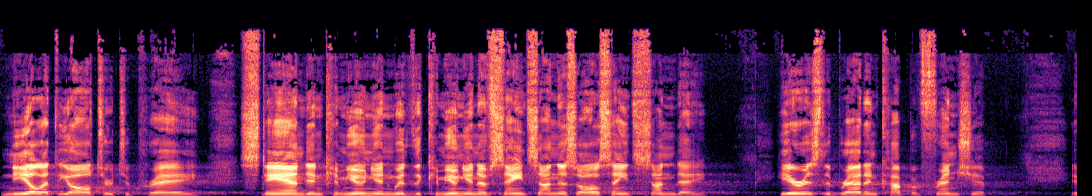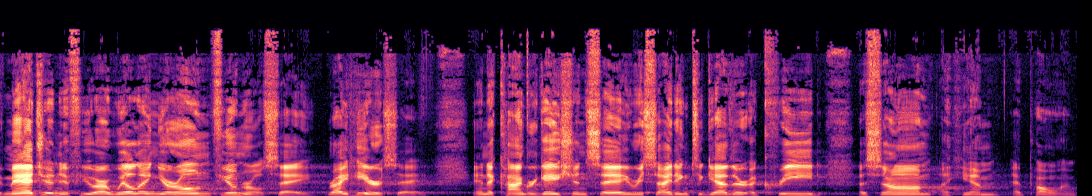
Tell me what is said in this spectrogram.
kneel at the altar to pray, stand in communion with the communion of saints on this All Saints Sunday. Here is the bread and cup of friendship. Imagine, if you are willing, your own funeral, say, right here, say, in a congregation, say, reciting together a creed, a psalm, a hymn, a poem.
